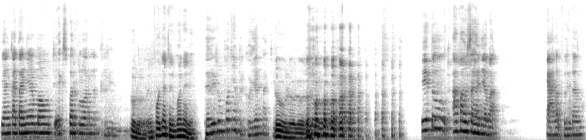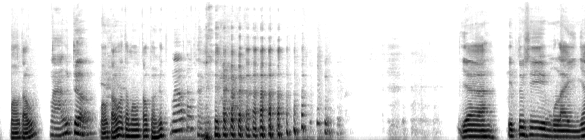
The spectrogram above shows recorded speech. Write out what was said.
yang katanya mau diekspor ke luar negeri. Loh, loh, infonya dari mana nih Dari rumput yang bergoyang tadi. Loh, loh, loh. Loh. itu apa usahanya Pak? Kalau boleh tahu. mau tahu Mau dong. mau tahu atau mau tahu banget Mau tahu banget. Ya itu sih mulainya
